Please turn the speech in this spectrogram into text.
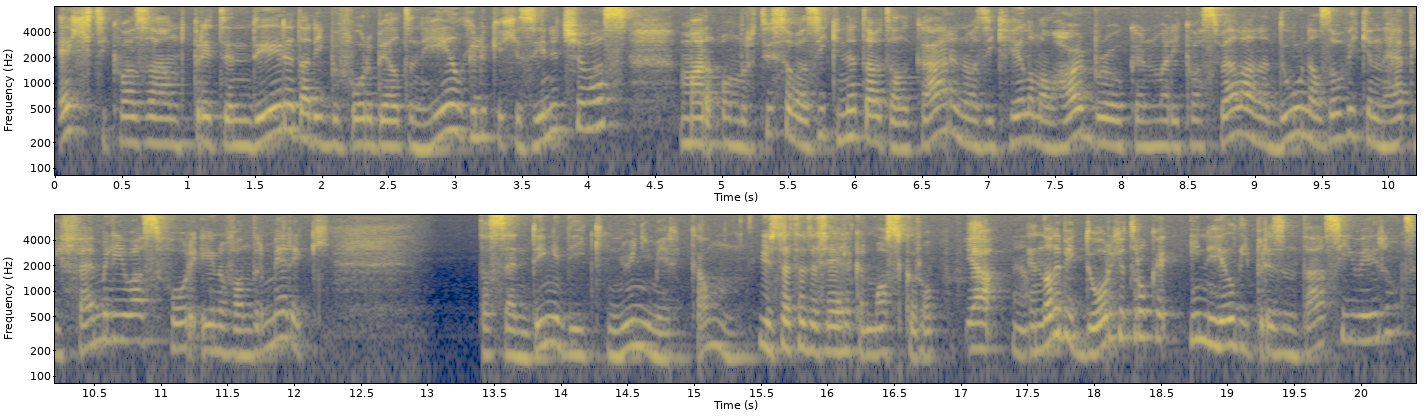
echt. Ik was aan het pretenderen dat ik bijvoorbeeld een heel gelukkig gezinnetje was, maar ondertussen was ik net uit elkaar en was ik helemaal heartbroken. Maar ik was wel aan het doen alsof ik een happy family was voor een of ander merk. Dat zijn dingen die ik nu niet meer kan. Je zet er dus eigenlijk een masker op. Ja, Ja. en dat heb ik doorgetrokken in heel die presentatiewereld.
